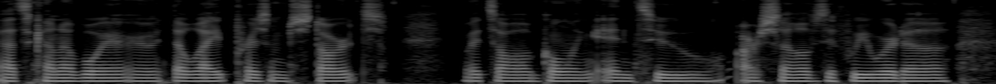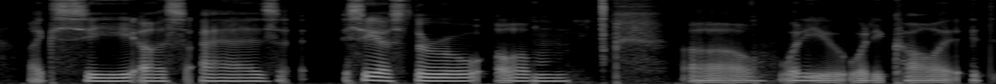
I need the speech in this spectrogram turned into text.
that's kind of where the light prism starts. It's all going into ourselves. If we were to like see us as see us through um uh what do you what do you call it? It's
